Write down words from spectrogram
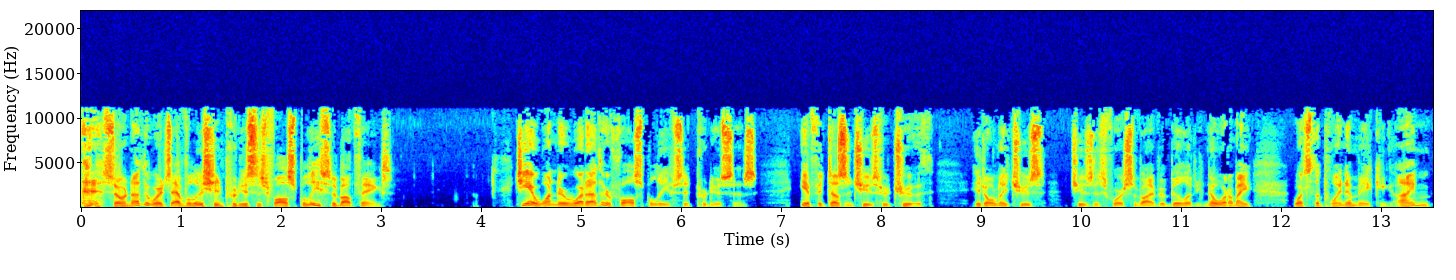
So, in other words, evolution produces false beliefs about things. Gee, I wonder what other false beliefs it produces. If it doesn't choose for truth, it only choose, chooses for survivability. Now, what am I? What's the point I'm making? I'm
